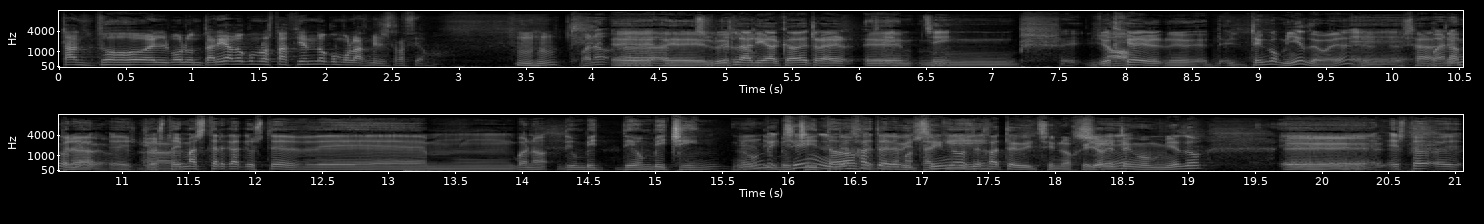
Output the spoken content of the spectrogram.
tanto el voluntariado como lo está haciendo, como la administración. Bueno, Eh, eh, eh, sí, Luis perdón. Laria acaba de traer. eh, Sí, sí. mm, yo No. es que eh, tengo miedo, ¿eh? Eh, O sea, bueno, pero eh, yo Ah, estoy más cerca que usted de, mm, bueno, de un, de un bichín, no, un un bichín, bichito déjate de bichinos, déjate de bichinos, que yo le tengo un miedo. Eh, eh, esto, eh,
